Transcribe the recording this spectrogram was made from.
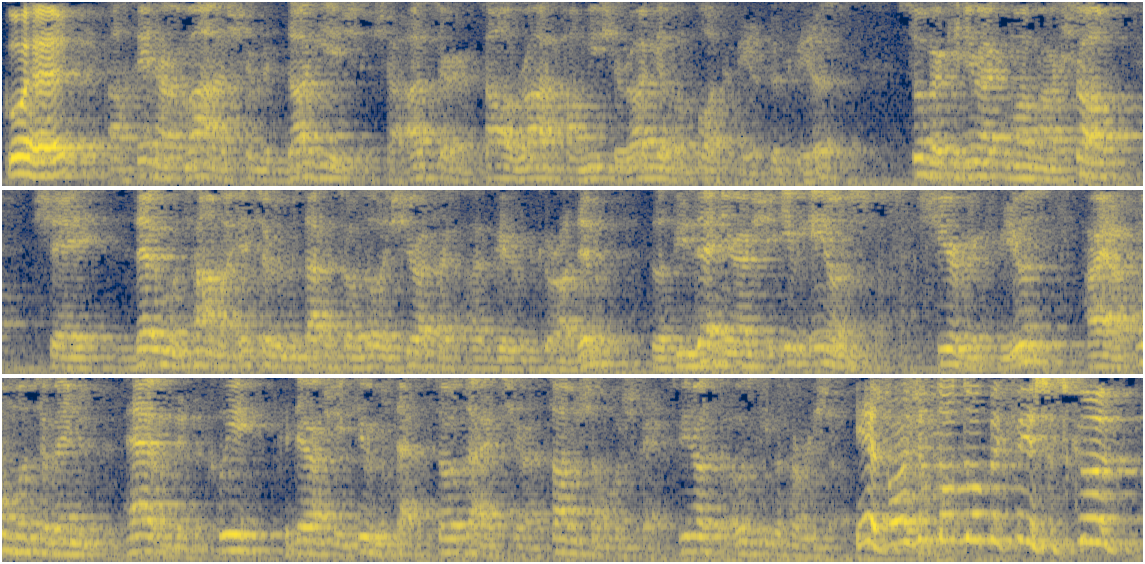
Go ahead. ואכן הרמה שמדגיש שהעשר חל רק על מי שרגל בכל בקריאוס, סובר כנראה כמו מרשל, שזהו טעם העשר במסכת סעודו לשירת הגרדים, ולפי זה נראה שאם אינו שיר בקריאוס, הרי הכל מותר בין בפה ובין בכלי, כדרך שהתיר במסכת סעודו את שירתם של מושכי הספינוס ועושי בחרישה. Yeah, as long as you don't do a big face, it's good.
